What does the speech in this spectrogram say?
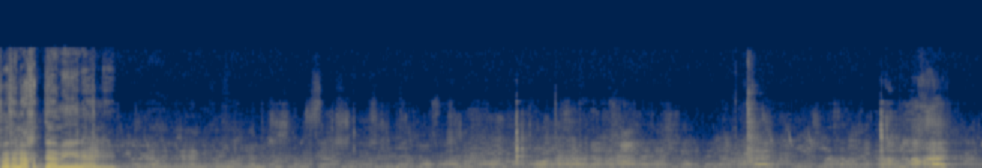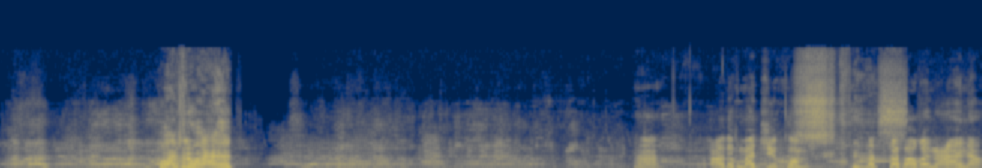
كوثنا خدامين يعني. وعبد الواحد ها. هذوك ما تجيكم. تتكفوا غير معانا.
